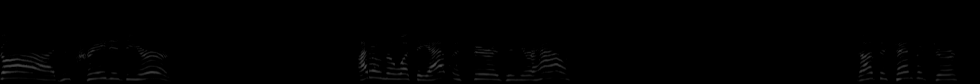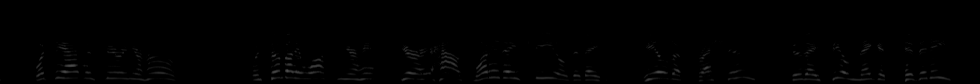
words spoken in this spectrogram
God who created the earth. I don't know what the atmosphere is in your house. Not the temperature. What's the atmosphere in your home? When somebody walks in your, ha- your house, what do they feel? Do they feel depression? Do they feel negativity?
